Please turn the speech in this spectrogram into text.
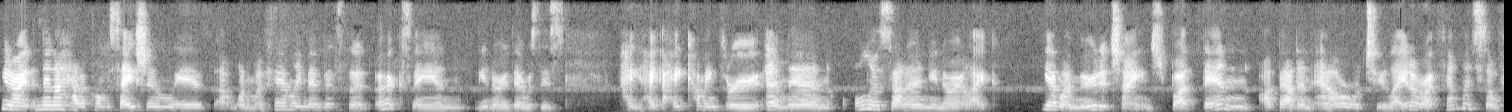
you know, and then I had a conversation with uh, one of my family members that irks me, and you know, there was this hate, hate, hate coming through, and then all of a sudden, you know, like. Yeah, my mood had changed, but then about an hour or two later, I found myself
